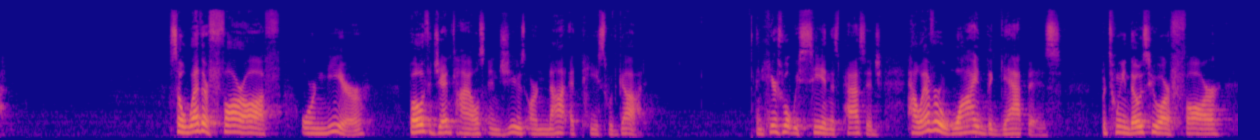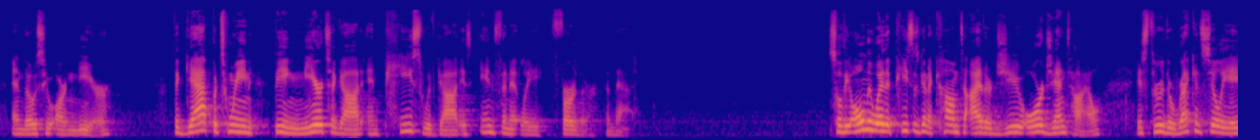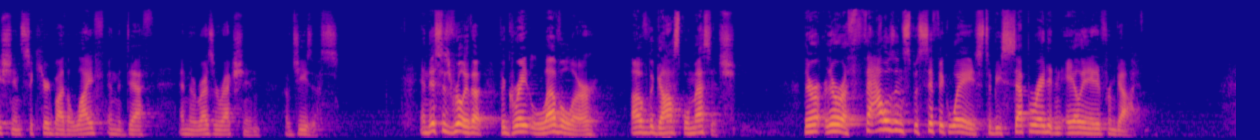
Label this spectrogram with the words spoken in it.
So, whether far off or near, both Gentiles and Jews are not at peace with God. And here's what we see in this passage however wide the gap is between those who are far and those who are near, the gap between being near to God and peace with God is infinitely further than that. So the only way that peace is going to come to either Jew or Gentile is through the reconciliation secured by the life and the death and the resurrection of Jesus. And this is really the, the great leveler of the gospel message. There are, there are a thousand specific ways to be separated and alienated from God.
